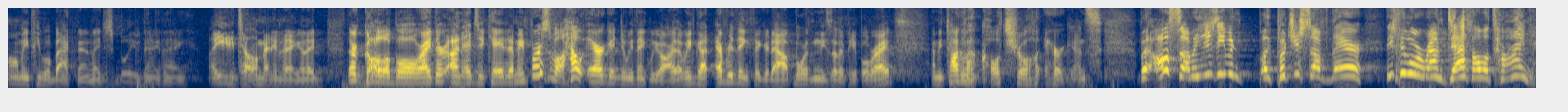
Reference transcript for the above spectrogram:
I mean, people back then, they just believed anything. Like, you can tell them anything, and they, they're gullible, right? They're uneducated. I mean, first of all, how arrogant do we think we are that we've got everything figured out more than these other people, right? I mean, talk about cultural arrogance. But also, I mean, just even like put yourself there. These people are around death all the time.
